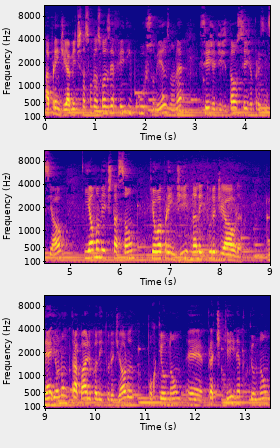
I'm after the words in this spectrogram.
aprendia. A meditação das rosas é feita em curso mesmo, né? seja digital, seja presencial, e é uma meditação que eu aprendi na leitura de aura. Né? Eu não trabalho com a leitura de aura porque eu não é, pratiquei, né? porque eu não,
